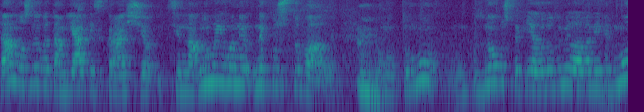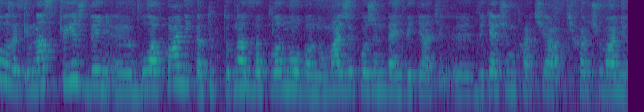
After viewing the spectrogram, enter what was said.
Да, можливо, там якість краща ціна. Ну ми його не, не куштували. Тому знову ж таки я зрозуміла, вони відмовились, і в нас тиждень е, була паніка, тобто в нас заплановано майже кожен день в е, в дитячому харчуванні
